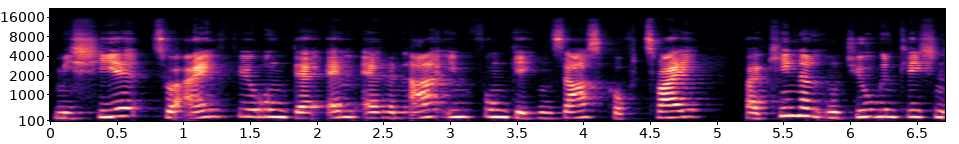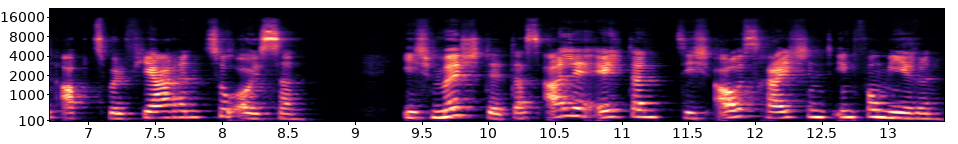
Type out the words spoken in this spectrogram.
mich hier zur Einführung der mRNA-Impfung gegen SARS-CoV-2 bei Kindern und Jugendlichen ab zwölf Jahren zu äußern. Ich möchte, dass alle Eltern sich ausreichend informieren.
